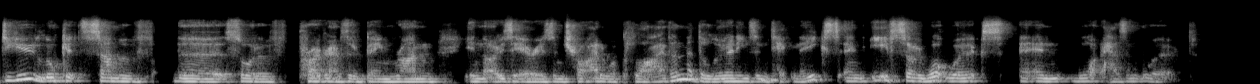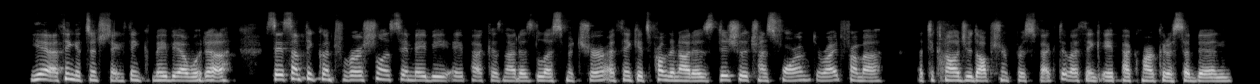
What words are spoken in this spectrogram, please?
do you look at some of the sort of programs that have been run in those areas and try to apply them, the learnings and techniques? And if so, what works and what hasn't worked? Yeah, I think it's interesting. I think maybe I would uh, say something controversial and say maybe APAC is not as less mature. I think it's probably not as digitally transformed, right? From a, a technology adoption perspective, I think APAC marketers have been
